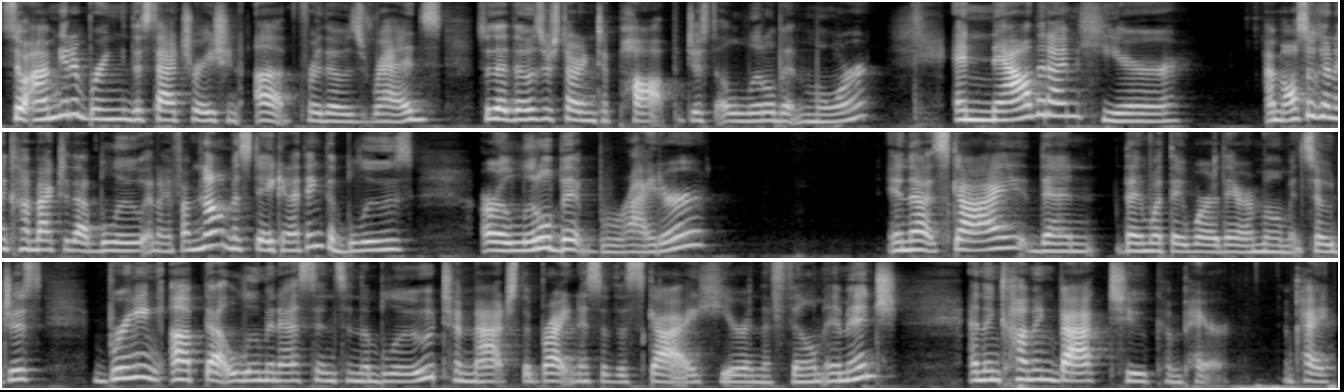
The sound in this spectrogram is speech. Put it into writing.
So I'm going to bring the saturation up for those reds so that those are starting to pop just a little bit more. And now that I'm here, I'm also going to come back to that blue. And if I'm not mistaken, I think the blues are a little bit brighter in that sky than than what they were there a moment. So just bringing up that luminescence in the blue to match the brightness of the sky here in the film image, and then coming back to compare. Okay,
